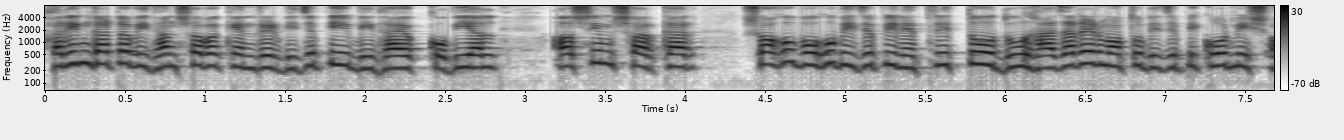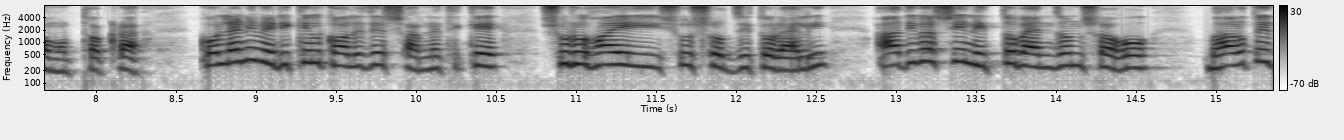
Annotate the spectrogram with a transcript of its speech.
হরিণঘাটা বিধানসভা কেন্দ্রের বিজেপি বিধায়ক কবিয়াল, অসীম সরকার সহ বহু বিজেপি নেতৃত্ব দু হাজারের মতো বিজেপি কর্মী সমর্থকরা। কল্যাণী মেডিকেল কলেজের সামনে থেকে শুরু হয় এই সুসজ্জিত র্যালি। আদিবাসী নৃত্য ব্যঞ্জন সহ ভারতের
